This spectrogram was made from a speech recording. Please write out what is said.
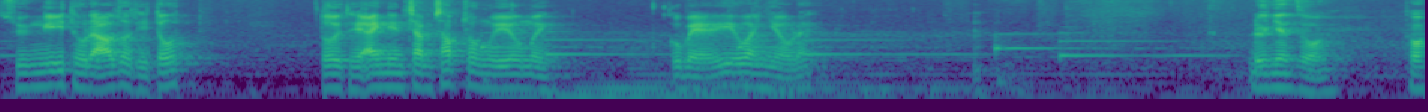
Suy nghĩ thấu đáo rồi thì tốt. Tôi thấy anh nên chăm sóc cho người yêu mình. Cô bé ấy yêu anh nhiều đấy. Đương nhiên rồi. Thôi,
